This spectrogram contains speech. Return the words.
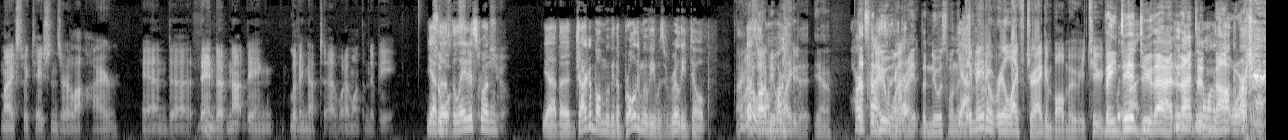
my expectations are a lot higher, and uh, they end up not being living up to what I want them to be. Yeah, So the, the latest one, issue. yeah, the Dragon Ball movie, the Broly movie was really dope. i heard a lot of people liked it yeah Hard that's the new one forget- right the newest one that Yeah. They came made a real life Dragon Ball movie too. they didn't did uh, do that We that did don't want to not talk work that.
